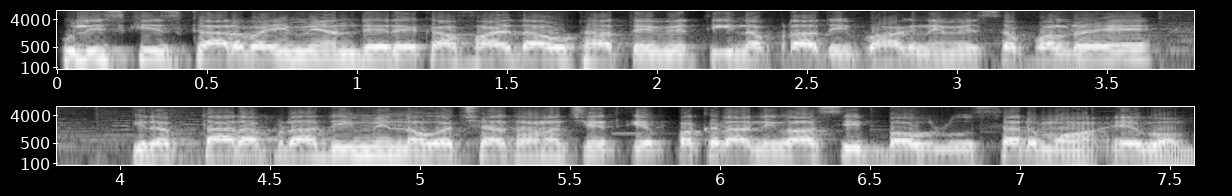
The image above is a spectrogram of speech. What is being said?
पुलिस की इस कार्रवाई में अंधेरे का फ़ायदा उठाते हुए तीन अपराधी भागने में सफल रहे। गिरफ़्तार अपराधी में नवगछिया थाना क्षेत्र के पकड़ा निवासी बबलू शर्मा एवं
